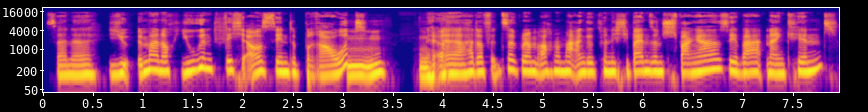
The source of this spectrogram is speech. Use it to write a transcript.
seine immer noch jugendlich aussehende Braut, mhm. ja. äh, hat auf Instagram auch nochmal angekündigt, die beiden sind schwanger, sie warten ein Kind.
